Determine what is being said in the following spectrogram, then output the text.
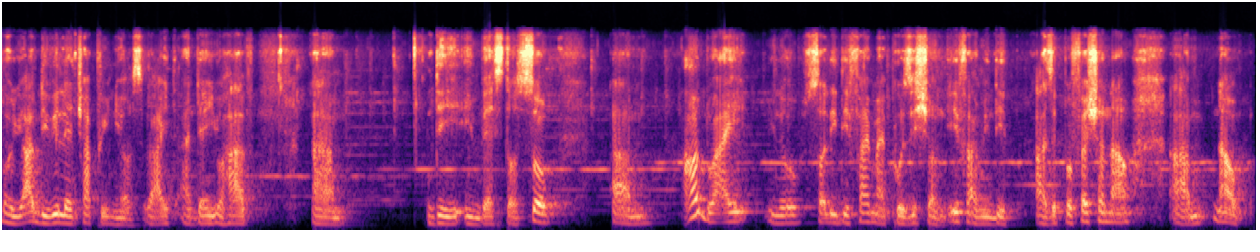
but you have the real entrepreneurs, right? And then you have um, the investors. So um, how do I, you know, solidify my position if I'm in the as a professional? Um, now,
